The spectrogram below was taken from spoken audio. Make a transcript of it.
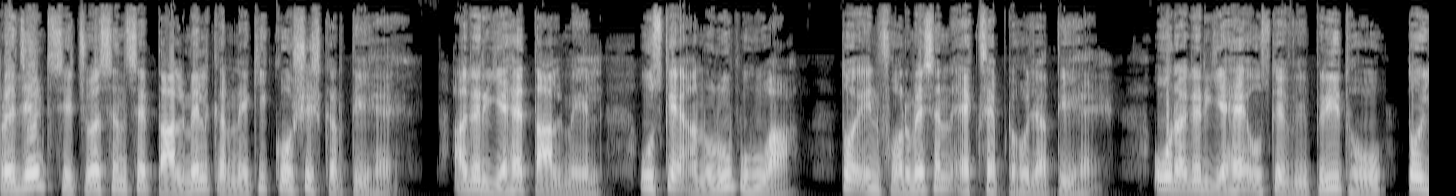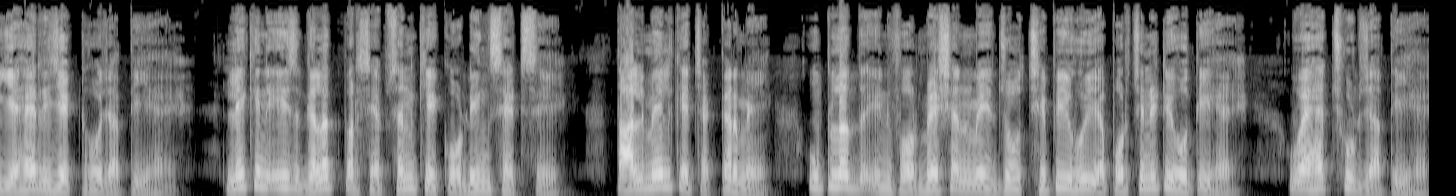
प्रेजेंट सिचुएशन से तालमेल करने की कोशिश करती है। अगर यह तालमेल उसके अनुरूप हुआ तो इन्फॉर्मेशन एक्सेप्ट हो जाती है। और अगर यह उसके विपरीत हो तो यह रिजेक्ट हो जाती है। लेकिन इस गलत परसेप्शन के कोडिंग सेट से, तालमेल के चक्कर में, उपलब्ध इन्फॉर्मेशन में जो छिपी हुई अपॉर्चुनिटी होती है, वह छूट जाती है।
